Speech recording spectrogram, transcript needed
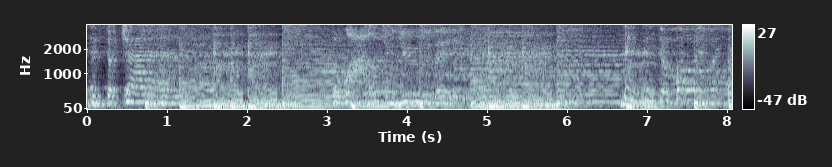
This is your chance. So why don't you use it? This is your voice.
